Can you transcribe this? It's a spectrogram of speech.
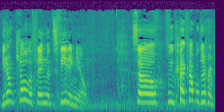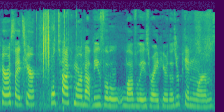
You don't kill the thing that's feeding you. So we've got a couple different parasites here. We'll talk more about these little lovelies right here. Those are pinworms.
